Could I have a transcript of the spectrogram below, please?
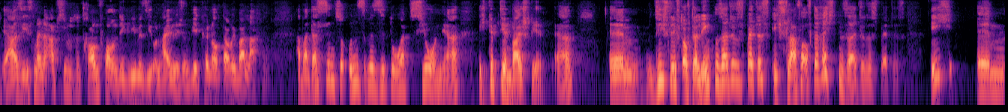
ja, sie ist meine absolute Traumfrau und ich liebe sie unheimlich und wir können auch darüber lachen. Aber das sind so unsere Situationen, ja. Ich gebe dir ein Beispiel, ja. Ähm, sie schläft auf der linken Seite des Bettes, ich schlafe auf der rechten Seite des Bettes. Ich ähm,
